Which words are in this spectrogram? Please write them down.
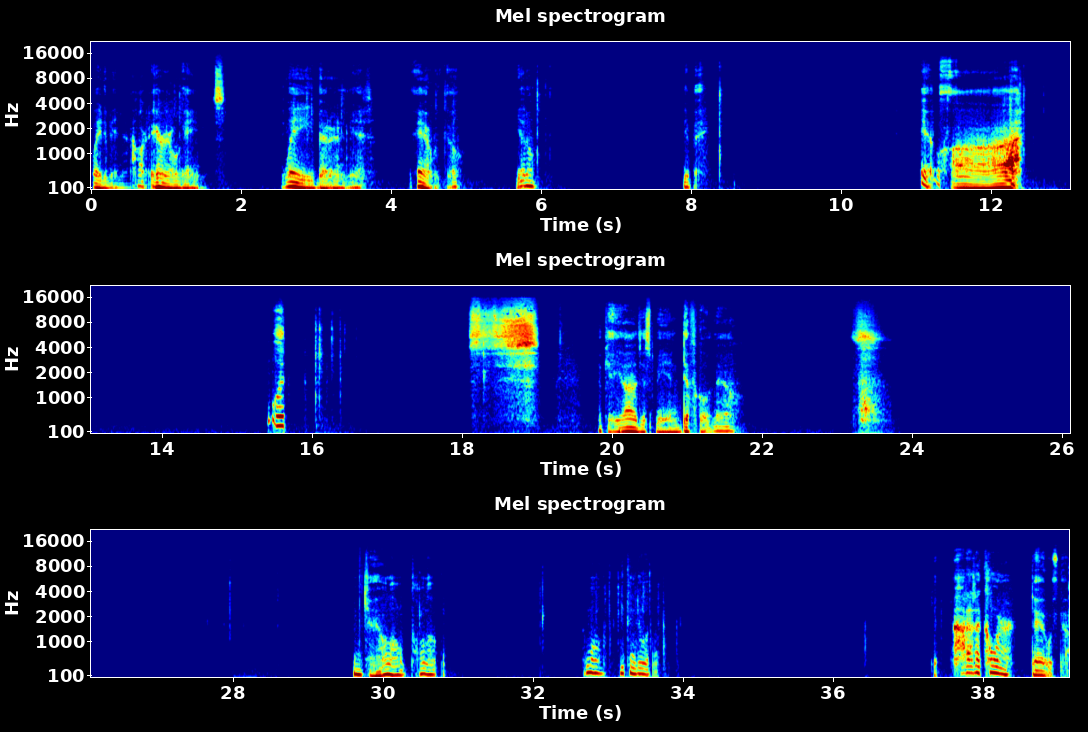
Wait a minute. Our aerial game is way better than this. There we go. Get him. Get back. Yeah. Ah. What? Okay, y'all just being difficult now. Okay, hold on, hold up. Come on, you can do it. Get out of the corner. There we go.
